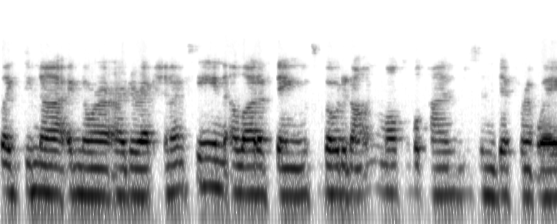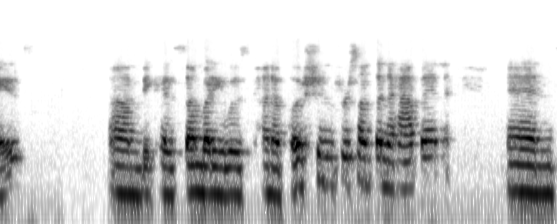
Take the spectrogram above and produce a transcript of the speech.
like do not ignore our, direction. I've seen a lot of things voted on multiple times in different ways um, because somebody was kind of pushing for something to happen. And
